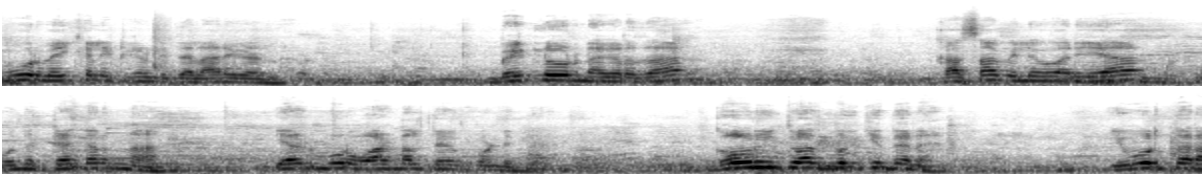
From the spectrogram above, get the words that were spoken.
ಮೂರು ವೆಹಿಕಲ್ ಇಟ್ಕೊಂಡಿದ್ದೆ ಲಾರಿಗಳನ್ನ. ಬೆಂಗಳೂರು ನಗರದ ಕಸ ವಿಲೇವಾರಿಯ ಒಂದು ಟೆಂಡರ್ನ ಎರಡು ಮೂರು ವಾರ್ಡ್ನಲ್ಲಿ ತೆಗೆದುಕೊಂಡಿದ್ದೆ. ಗೌರವಯುತವಾಗಿ ಬದುಕಿದ್ದೇನೆ. ಇವ್ರ ಥರ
